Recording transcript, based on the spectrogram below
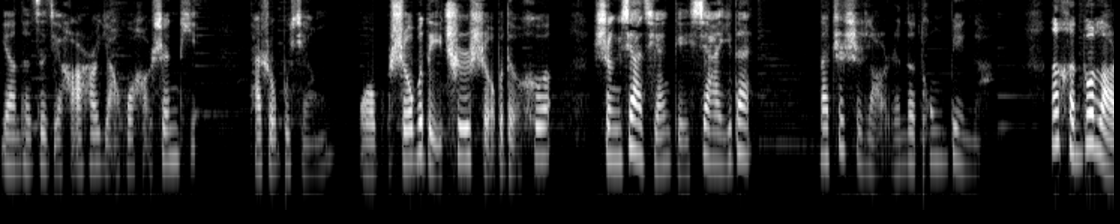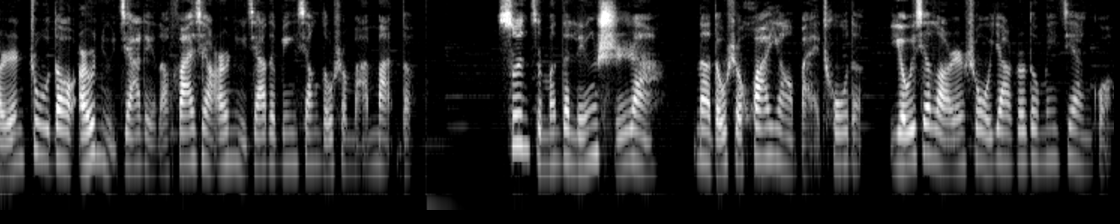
让他自己好好养护好身体。他说：“不行，我舍不得吃，舍不得喝，省下钱给下一代。那这是老人的通病啊。那很多老人住到儿女家里了，发现儿女家的冰箱都是满满的，孙子们的零食啊，那都是花样百出的。有一些老人说，我压根都没见过。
